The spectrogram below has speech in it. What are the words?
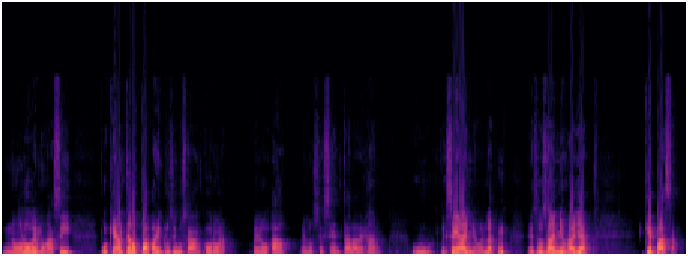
no lo vemos así, porque antes los papas inclusive usaban corona, pero ah, en los 60 la dejaron. Uh, ese año, ¿verdad? Esos años allá. ¿Qué pasa?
